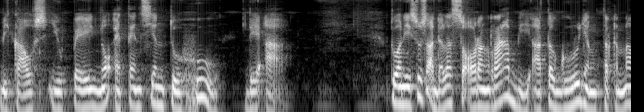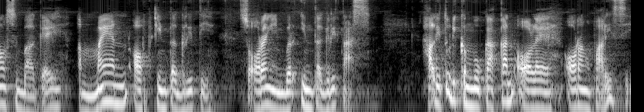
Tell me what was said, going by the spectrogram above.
because you pay no attention to who they are Tuhan Yesus adalah seorang rabi atau guru yang terkenal sebagai a man of integrity, seorang yang berintegritas. Hal itu dikemukakan oleh orang Farisi.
